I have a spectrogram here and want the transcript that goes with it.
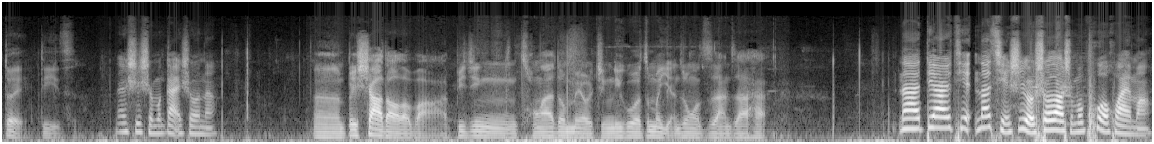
对，第一次。那是什么感受呢？嗯，被吓到了吧？毕竟从来都没有经历过这么严重的自然灾害。那第二天，那寝室有受到什么破坏吗？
